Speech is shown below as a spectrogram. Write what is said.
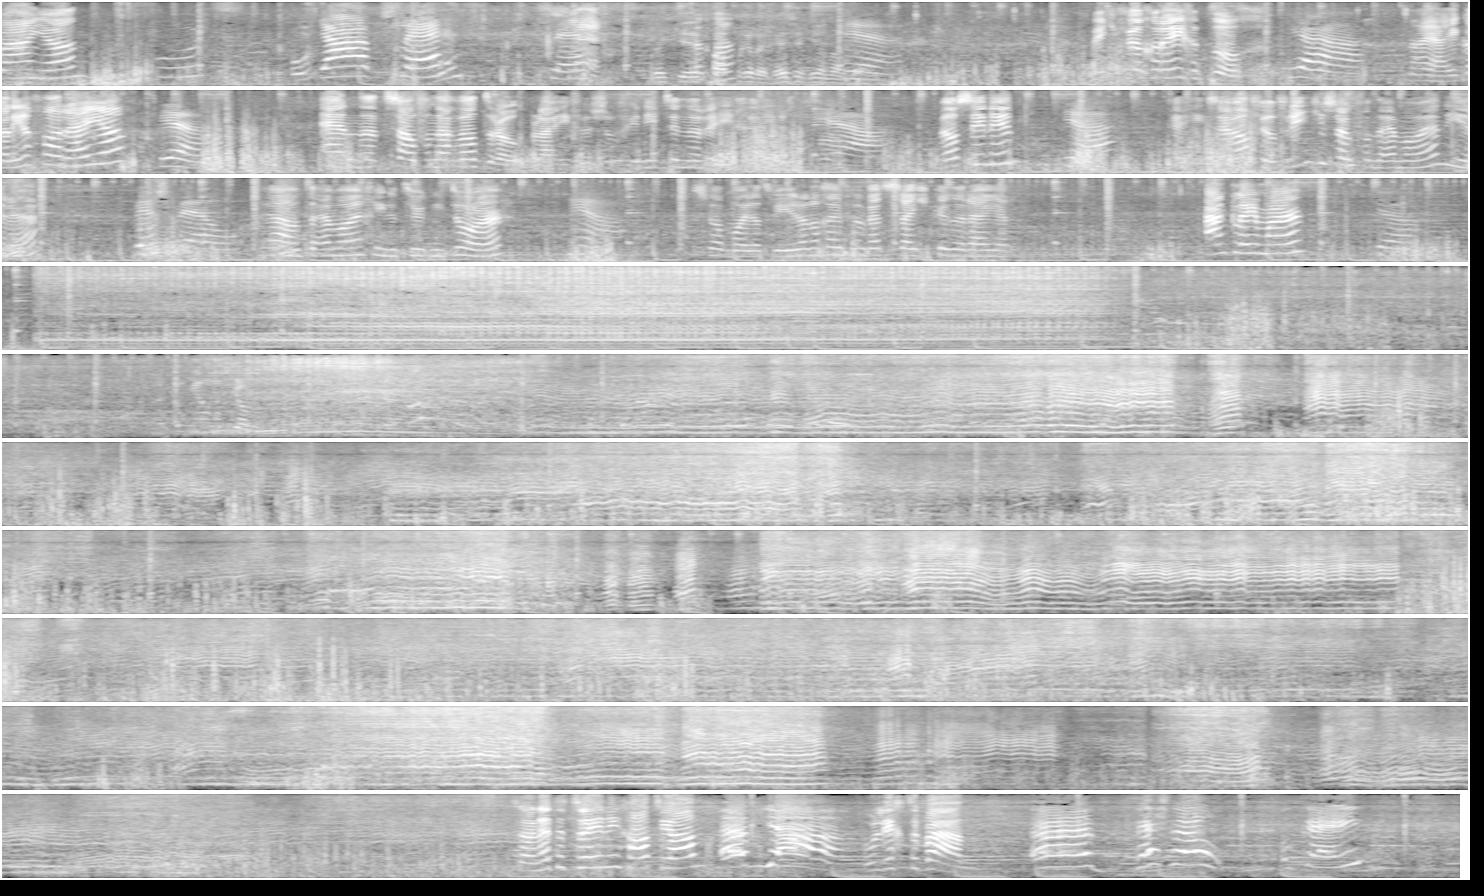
baan, Jan? Goed. Ja, slecht. Slecht. Beetje Wat dan? papperig, hè, zeg je dan. Ja. Beetje veel geregend toch? Ja. Nou ja, je kan in ieder geval rijden. Ja. En het zou vandaag wel droog blijven. Dus hoef je niet in de regen in ieder geval. Ja. Wel zin in? Ja. Oké, er zijn wel veel vriendjes ook van de MON hier, hè? Best wel. Ja, want de MON ging natuurlijk niet door. Wel mooi dat we hier dan nog even een wedstrijdje kunnen rijden. Aankleed maar. Ja. Training gehad, Jan. Ehm, ja. Hoe ligt de baan? Eh, best wel oké.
